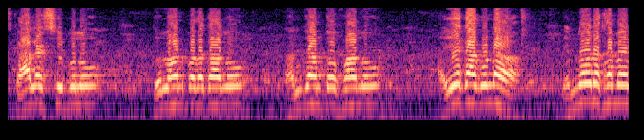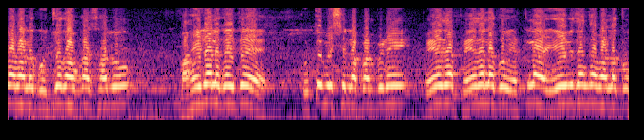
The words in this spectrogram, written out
స్కాలర్షిప్లు దుల్హన్ పథకాలు రంజాన్ తోఫాలు అయ్యే కాకుండా ఎన్నో రకమైన వాళ్ళకు ఉద్యోగ అవకాశాలు మహిళలకైతే కుట్టు మిషన్ల పంపిణీ పేద పేదలకు ఎట్లా ఏ విధంగా వాళ్ళకు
